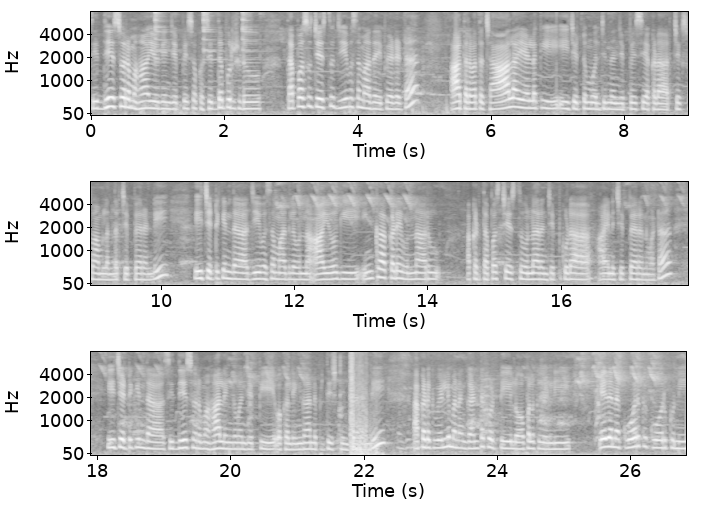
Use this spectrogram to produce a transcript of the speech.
సిద్ధేశ్వర మహాయోగి అని చెప్పేసి ఒక సిద్ధ పురుషుడు తపస్సు చేస్తూ జీవ సమాధి అయిపోయాడట. ఆ తర్వాత చాలా ఏళ్ళకి ఈ చెట్టు మొలిచిందని చెప్పేసి అక్కడ అర్చక స్వాములందరూ చెప్పారండి. ఈ చెట్టు కింద జీవ సమాధిలో ఉన్న ఆ యోగి ఇంకా అక్కడే ఉన్నారు. అక్కడ తపస్సు చేస్తూ ఉన్నారని చెప్పి కూడా ఆయన చెప్పారనమాట ఈ చెట్టు కింద సిద్ధేశ్వర మహాలింగం అని చెప్పి ఒక లింగాన్ని ప్రతిష్ఠించారండి. అక్కడికి వెళ్ళి మనం గంట కొట్టి లోపలికి వెళ్ళి ఏదైనా కోరిక కోరుకుని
